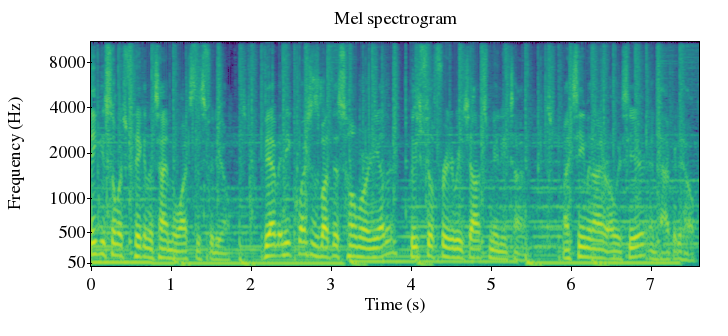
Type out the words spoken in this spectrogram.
Thank you so much for taking the time to watch this video. If you have any questions about this home or any other, please feel free to reach out to me anytime. My team and I are always here and happy to help.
